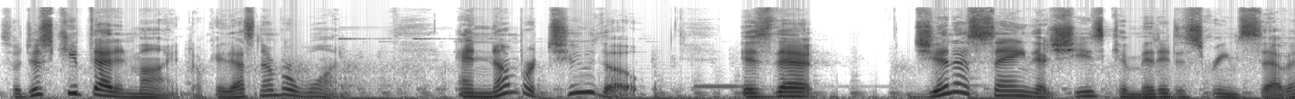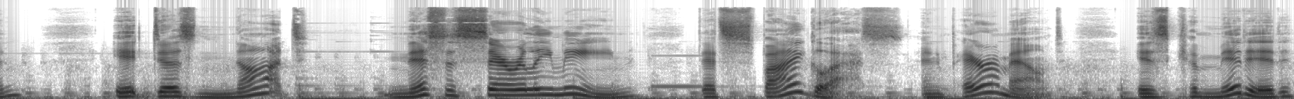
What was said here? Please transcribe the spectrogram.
So just keep that in mind. Okay, that's number one. And number two, though, is that Jenna saying that she's committed to Scream 7, it does not necessarily mean that Spyglass and Paramount is committed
